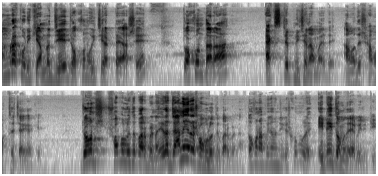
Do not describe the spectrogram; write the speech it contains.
আমরা করি কি, আমরা যে যখন ওই চেয়ারটায় আসে, তখন তারা এক স্টেপ নিচে নামায় দেয় আমাদের সামর্থ্যের জায়গাকে। যখন সফল হতে পারবে না, এরা জানে এরা সফল হতে পারবে না, তখন আপনি যখন জিজ্ঞেস করবেন, এটাই তো আমাদের অ্যাবিলিটি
